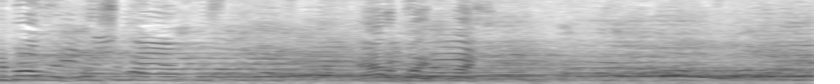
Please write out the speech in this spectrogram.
him over, push him over, push him over. Attaboy, push.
